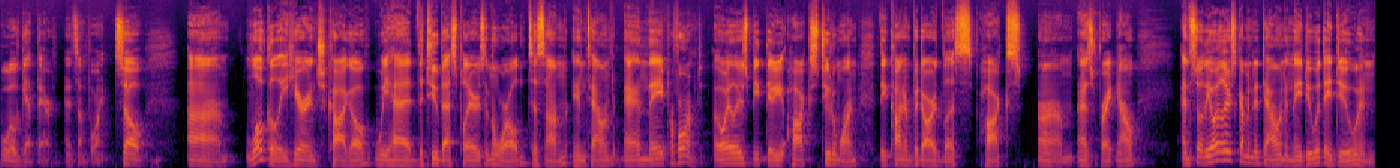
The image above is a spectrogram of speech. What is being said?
will get there at some point. So um, locally here in Chicago, we had the two best players in the world to some in town, and they performed. The Oilers beat the Hawks two to one. The Connor Bedardless Hawks um, as of right now, and so the Oilers come into town and they do what they do, and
